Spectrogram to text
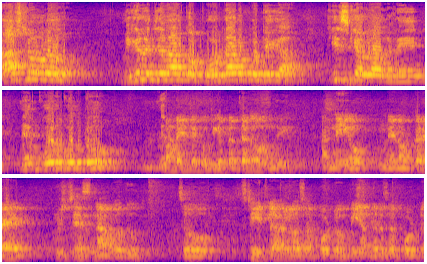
రాష్ట్రంలో మిగిలిన జిల్లాలతో పోటాను పోటీగా తీసుకెళ్ళాలని నేను కోరుకుంటూ అయితే కొద్దిగా పెద్దగా ఉంది. అన్ని నేను ఒక్కరే కృషి చేసిన అవ్వదు. సో స్టేట్ లెవెల్లో సపోర్టు మీ అందరి సపోర్టు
